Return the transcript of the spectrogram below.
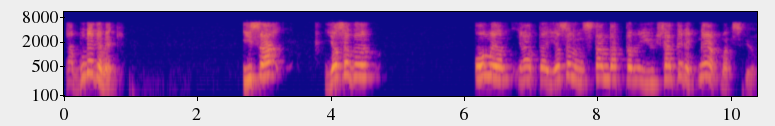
Ya bu ne demek? İsa yasada olmayan ya da yasanın standartlarını yükselterek ne yapmak istiyor?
